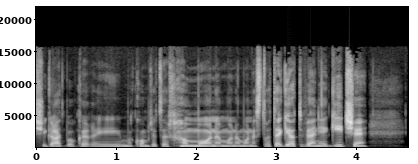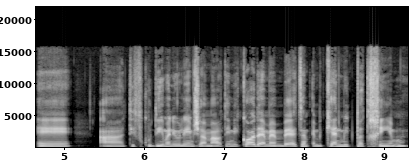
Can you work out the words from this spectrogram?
ושגרת בוקר היא מקום שצריך המון המון המון אסטרטגיות, ואני אגיד שהתפקודים הניהוליים שאמרתי מקודם, הם בעצם, הם כן מתפתחים,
